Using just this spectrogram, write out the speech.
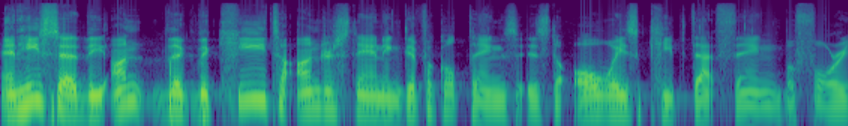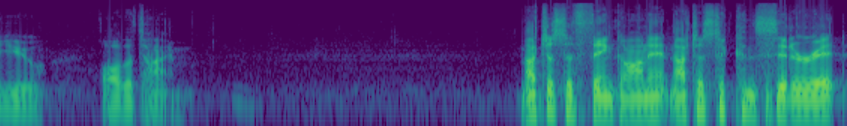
And he said the, un, the, the key to understanding difficult things is to always keep that thing before you all the time. Not just to think on it, not just to consider it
